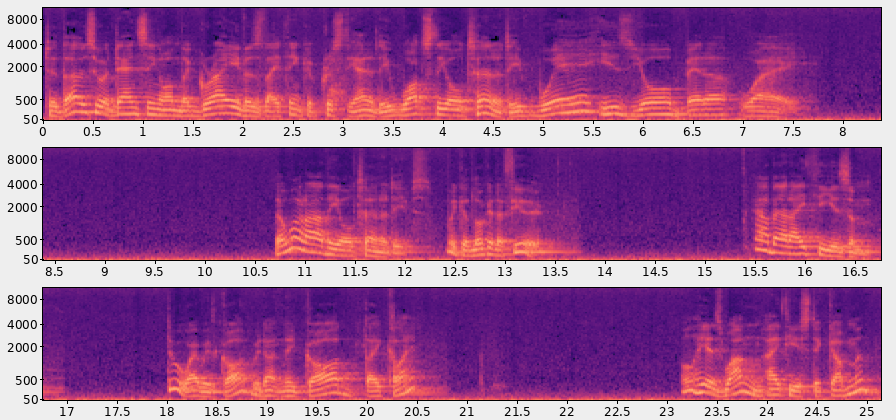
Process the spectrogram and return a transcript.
to those who are dancing on the grave as they think of Christianity, what's the alternative? Where is your better way? So, what are the alternatives? We could look at a few. How about atheism? do away with God. We don't need God, they claim. Well, here's one atheistic government.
